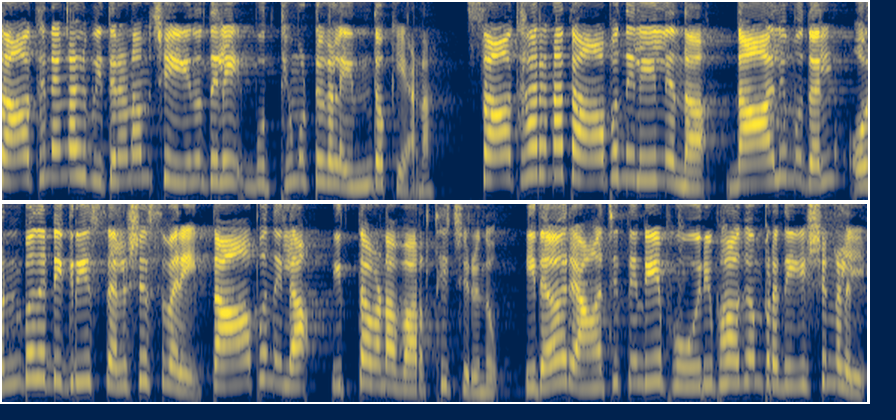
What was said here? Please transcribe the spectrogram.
സാധനങ്ങൾ വിതരണം ചെയ്യുന്നതിലെ ബുദ്ധിമുട്ടുകൾ എന്തൊക്കെയാണ്? സാധാരണ താപനിലയിൽ നിന്ന് നാല് മുതൽ ഒൻപത് ഡിഗ്രി സെൽഷ്യസ് വരെ താപനില ഇത്തവണ വർദ്ധിച്ചിരുന്നു. ഇത് രാജ്യത്തിന്റെ ഭൂരിഭാഗം പ്രദേശങ്ങളിൽ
